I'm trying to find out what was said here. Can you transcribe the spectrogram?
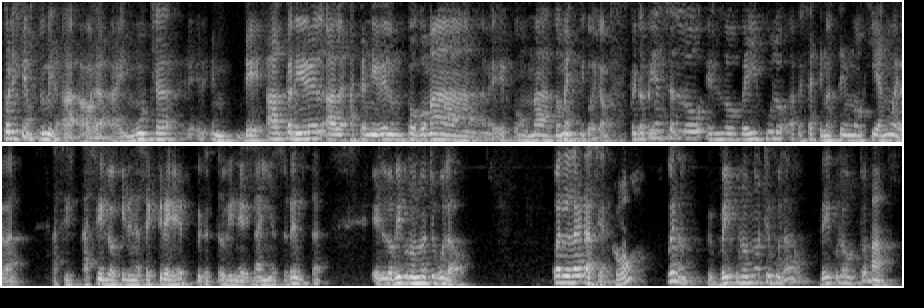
Por ejemplo, mira, ahora hay muchas de alto nivel hasta nivel un poco más, eh, como más doméstico, digamos. Pero piensa en, los vehículos, a pesar de que no es tecnología nueva, así, así lo quieren hacer creer, pero esto viene del año 70, en los vehículos no tripulados. ¿Cuál es la gracia? ¿Cómo? Bueno, vehículos no tripulados, vehículos autónomos. Ah.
